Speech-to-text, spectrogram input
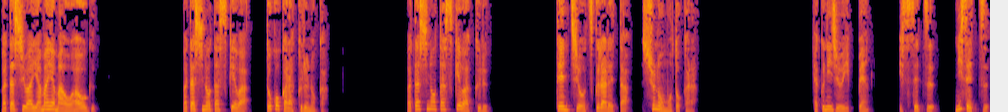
私は山々を仰ぐ。私の助けはどこから来るのか。私の助けは来る。天地を作られた主のもとから。121編、一節、二節。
